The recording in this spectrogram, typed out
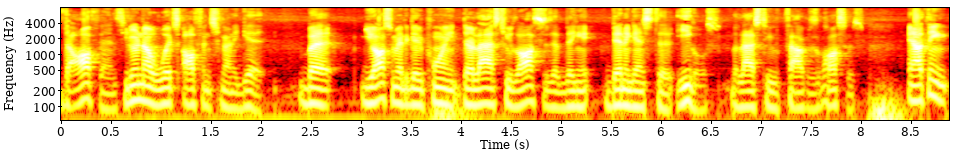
the offense, you don't know which offense you're going to get. But you also made a good point. Their last two losses have been been against the Eagles. The last two Falcons losses, and I think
